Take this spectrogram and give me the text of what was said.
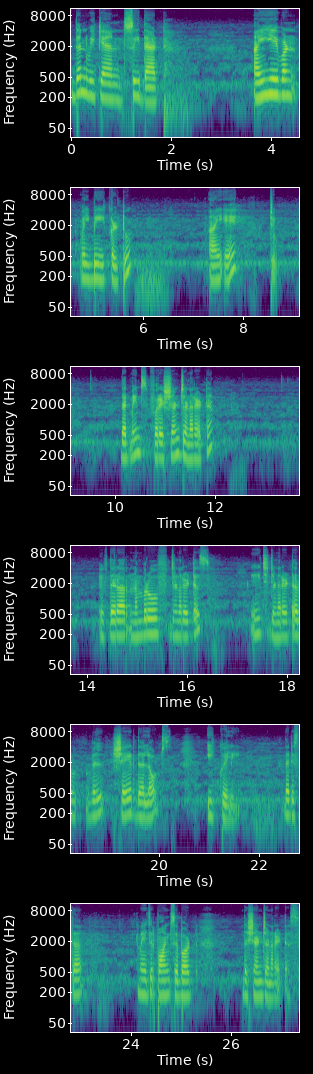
then we can see that IA1 will be equal to IA2. That means for a shunt generator, if there are number of generators each generator will share the loads equally. That is the major points about the shunt generators.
